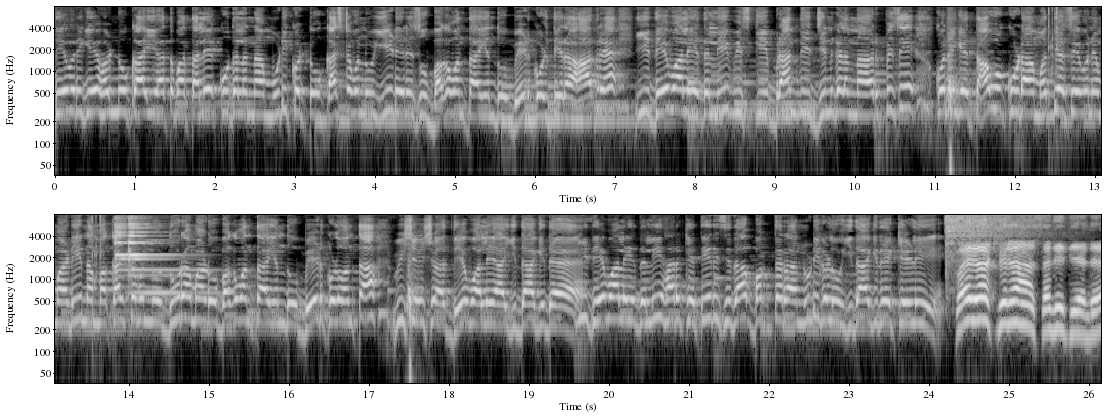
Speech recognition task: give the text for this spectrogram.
ದೇವರಿಗೆ ಹಣ್ಣು, ಕಾಯಿ ಅಥವಾ ತಲೆ ಕೂದಲನ್ನ ಮುಡಿಕೊಟ್ಟು ಕಷ್ಟವನ್ನು ಈಡೇರಿಸು ಭಗವಂತ ಎಂದು ಬೇಡ್ಕೊಳ್ತೀರಾ? ಆದ್ರೆ ಈ ದೇವಾಲಯದಲ್ಲಿ ವಿಸ್ಕಿ ಬ್ರಾಂದಿ ಜಿನ್ಗಳನ್ನ ಅರ್ಪಿಸಿ ಕೊನೆಗೆ ತಾವು ಕೂಡ ಮದ್ಯ ಸೇವನೆ ಮಾಡಿ ನಮ್ಮ ಕಷ್ಟವನ್ನು ದೂರ ಮಾಡು ಭಗವಂತ ಎಂದು ಬೇಡ್ಕೊಳ್ಳುವಂತ ವಿಶೇಷ ದೇವಾಲಯ ಇದಾಗಿದೆ. ಈ ದೇವಾಲಯದಲ್ಲಿ ಹರಕೆ ತೀರಿಸಿದ ಭಕ್ತರ ನುಡಿಗಳು ಇದಾಗಿದೆ ಕೇಳಿ. ಭೈರವೇಶ್ವರ ಸನ್ನಿಧಿಯಲ್ಲಿ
